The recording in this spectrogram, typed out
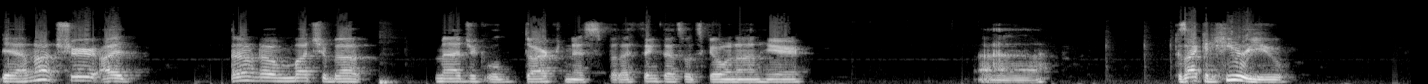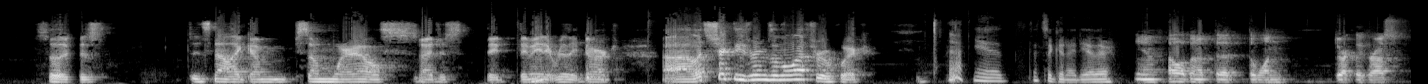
Yeah, I'm not sure. I I don't know much about magical darkness, but I think that's what's going on here. Because I could hear you, so it's it's not like I'm somewhere else. I just they they made it really dark. Uh, let's check these rooms on the left real quick. Yeah, that's a good idea there. yeah. I'll open up the, the one directly across.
